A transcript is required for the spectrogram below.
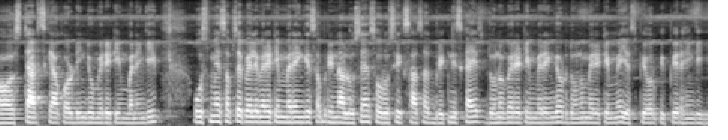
स्टैट्स के अकॉर्डिंग जो मेरी टीम बनेगी उसमें सबसे पहले मेरी टीम में रहेंगे सबरीना लुसेंस और उसी के साथ साथ ब्रिटनी स्काइज। दोनों मेरे टीम में रहेंगे और दोनों मेरी टीम में एस और पीपी रहेंगी।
